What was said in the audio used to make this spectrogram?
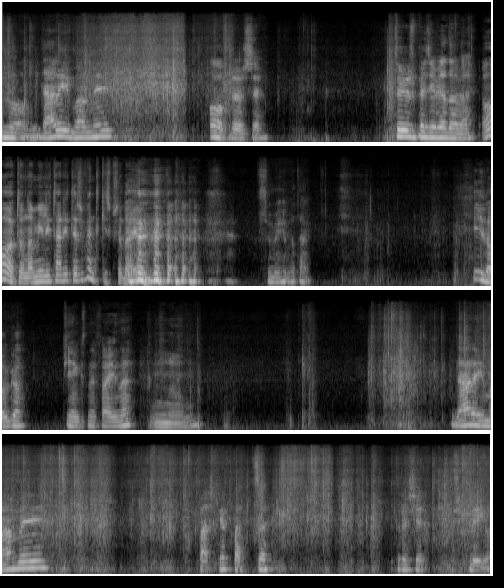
No, dalej mamy. O, proszę. Tu już będzie wiadome. O, to na military też wędki sprzedają. W sumie chyba tak. I logo. Piękne, fajne. No. Dalej mamy paczkę w paczce, która się przykleiła.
